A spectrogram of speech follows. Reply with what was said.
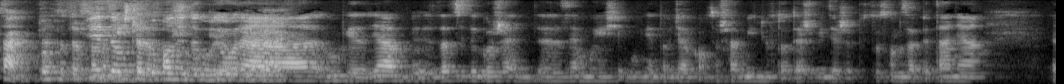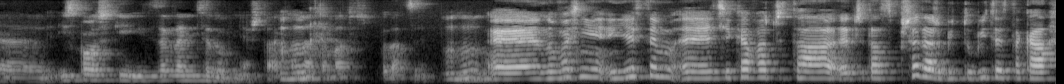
Tak, Bo często też wiedzą, jakieś telefony do biura. Mówię, ja z racji tego, że zajmuję się głównie tą działką social mediów, to też widzę, że po prostu są zapytania i z Polski, i z zagranicy również, tak, Mhm. na temat współpracy. Mhm. E, no właśnie jestem e, ciekawa, czy ta, czy ta sprzedaż B2B to jest taka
